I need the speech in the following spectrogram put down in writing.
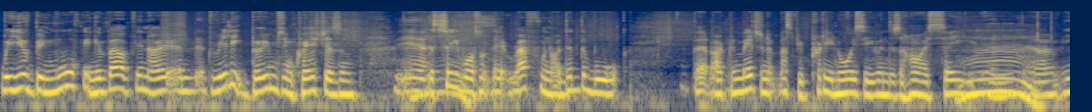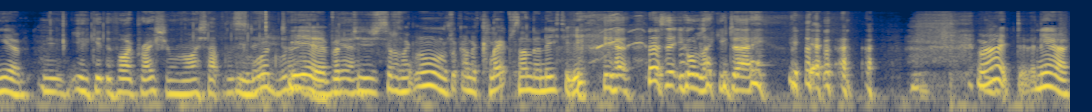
where you've been walking above, you know, and it really booms and crashes. And Yeah. the sea wasn't that rough when I did the walk. But I can imagine it must be pretty noisy when there's a high sea. And, um, yeah. You, you get the vibration right up the stack. would, too. Yeah, but yeah. you sort of think, oh, is it going to collapse underneath you? yeah. Is it your lucky day? Right, now,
